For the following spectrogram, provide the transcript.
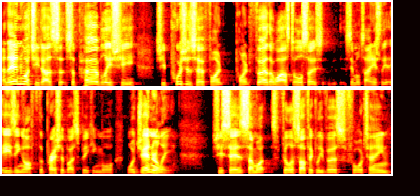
And then what she does, superbly, she, she pushes her point, point further, whilst also simultaneously easing off the pressure by speaking more, more generally. She says, somewhat philosophically, verse 14,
